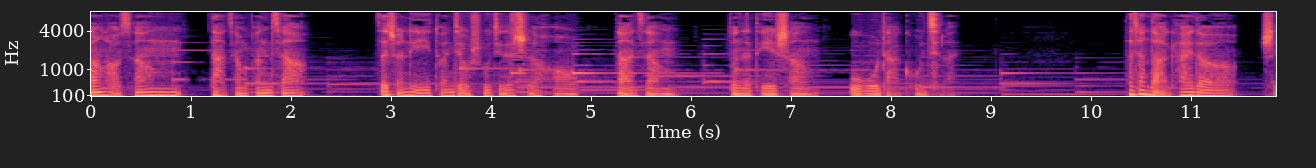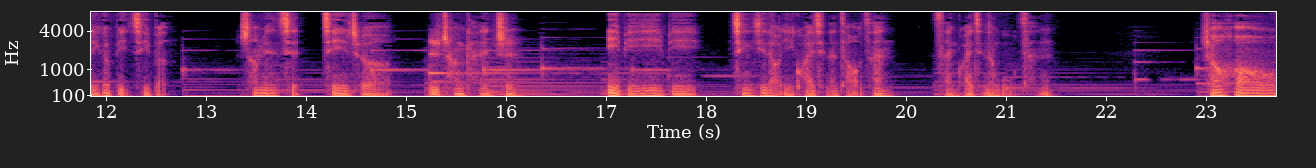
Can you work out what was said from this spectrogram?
帮老乡大将搬家，在整理一段旧书籍的时候，大将蹲在地上呜呜大哭起来。大将打开的是一个笔记本，上面写记着日常开支，一笔一笔清晰到一块钱的早餐，三块钱的午餐。稍后，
